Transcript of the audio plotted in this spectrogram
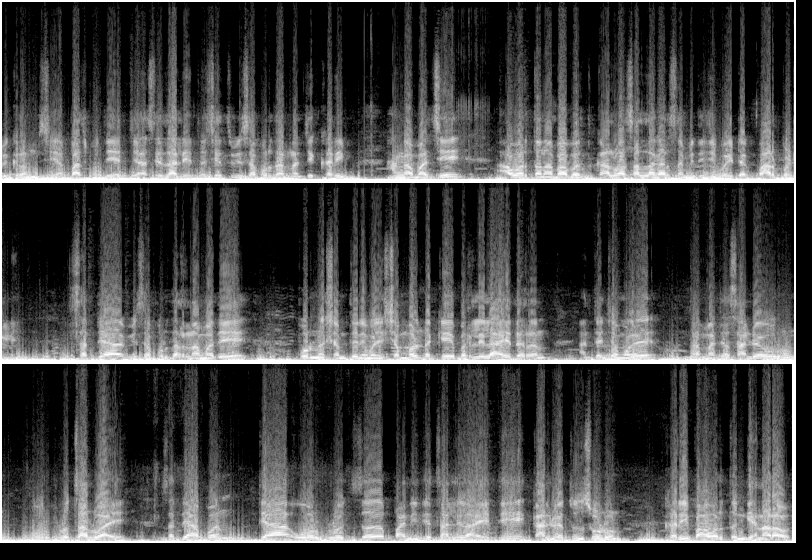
विक्रमसिंह पाचपुते यांचे असे झाले. तसेच विसापूर धरणाचे खरीप हंगामाचे आवर्तनाबाबत कालवा सल्लागार समितीची बैठक पार पडली. सध्या विसापूर धरणामध्ये पूर्ण क्षमतेने म्हणजे शंभर टक्के भरलेलं आहे धरण. आणि त्याच्यामुळे धरणाच्या सांडव्यावरून ओव्हरफ्लो चालू आहे. सध्या आपण त्या ओव्हरफ्लोचं पाणी जे चाललेलं आहे ते कालव्यातून सोडून खरीप आवर्तन घेणार आहोत.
